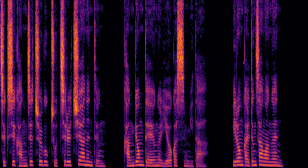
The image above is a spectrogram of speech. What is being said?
즉시 강제 출국 조치를 취하는 등 강경 대응을 이어갔습니다. 이런 갈등 상황은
